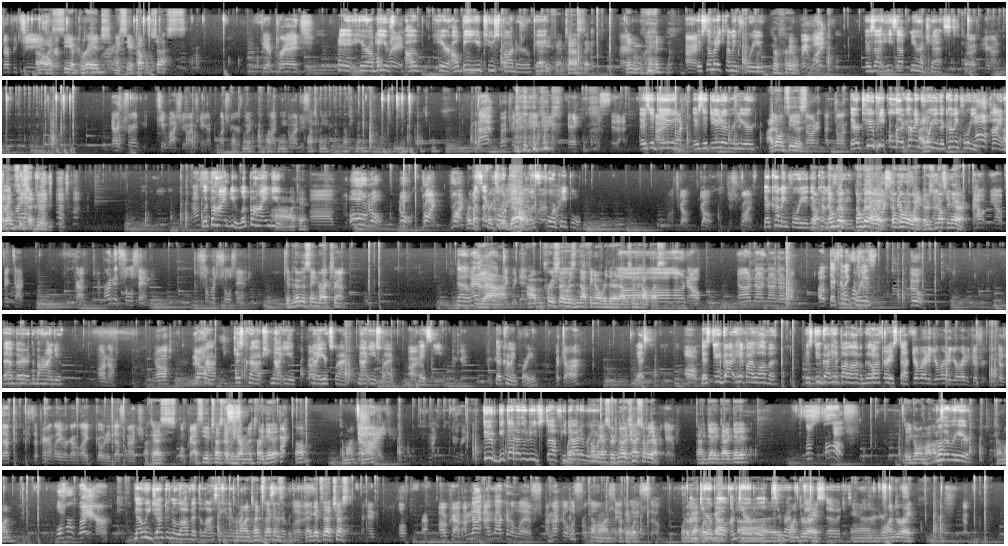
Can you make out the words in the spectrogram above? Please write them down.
derpy cheese. Oh, I see a bridge. and I see a couple chests. see a bridge. Hey, here I'll be Oh, your. wait. I'll here I'll be you two spotter. Okay. That'd be fantastic. Alright. Didn't win. All right. There's somebody coming for you. You're real. Wait, what? There's a. He's up near a chest. All right, hang on. Next friend, see, watch me, watch me, hang on, watch me, Watch me, watch me, I wanna watch me, watch me, watch me, watch me. I'm not whipping your name, name, okay? Just say that. There's a dude. look. There's a dude over here. I don't see this. Throwing it, I'm throwing. There are two people that are coming for you. They're coming for you. Oh! Hide, I don't hide, see hide. said dude. Look behind you. Look behind you. Ah, okay. Um. Oh no! No! Run! Run! Where the That's like frick do four we people. That's four people. Let's go. Go. Just run. They're coming for you. They're Don't, coming don't for go, you. don't go that way. Don't go that way. There's nothing there. Help me out big time. Crap! I'm running soul sand. So much soul sand. Did we go to the same direction? Crap. No. I- Yeah. don't think we did. I'm pretty sure there was nothing over there that was gonna help us. Oh no! No! No! No! No! No! Oh, They're coming one for you. Who? They're, they're they're behind you. Oh no! No! No! Crouch. Just crouch. Not you. Not your swag. Not you swag. Alright, They see you. I'm good. I'm good. They're coming for you. Wait, there are? Yes. Oh, This dude got hit by lava. This dude got hit by lava. Go Oh, after great. his stuff. Get ready, get ready, get ready, because because that's because apparently we're gonna like go to deathmatch. Okay, I, s- Okay. I see a chest over here. I'm gonna try to get it. Oh, come on, come. Die! Come on, come on. Dude, get that other dude's stuff. He Wait, died over oh here. my gosh, there's another chest over there. Okay. Gotta get it, gotta get it. No stuff. Did he go in lava? It's over here. Come on, Over where? No, he jumped in the lava at the last second. Never come on, 10 seconds. Gotta get to that chest. Oh crap! Oh crap! I'm not. I'm not gonna live. I'm not gonna live for Come long. on, to save okay, what- face, so. What do we I'm got? What do we got? I'm terrible Uh, at survival lingerie. games, so And matter. lingerie.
